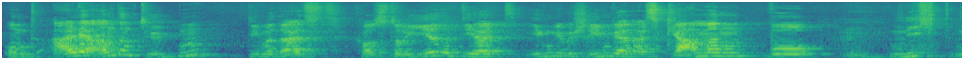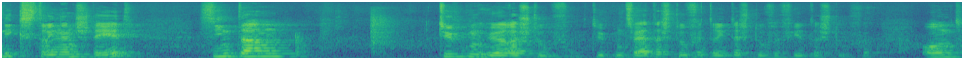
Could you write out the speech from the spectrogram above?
Und alle anderen Typen, die man da jetzt konstruiert und die halt irgendwie beschrieben werden als Klammern, wo nicht nichts drinnen steht, sind dann Typen höherer Stufe. Typen zweiter Stufe, dritter Stufe, vierter Stufe. Und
